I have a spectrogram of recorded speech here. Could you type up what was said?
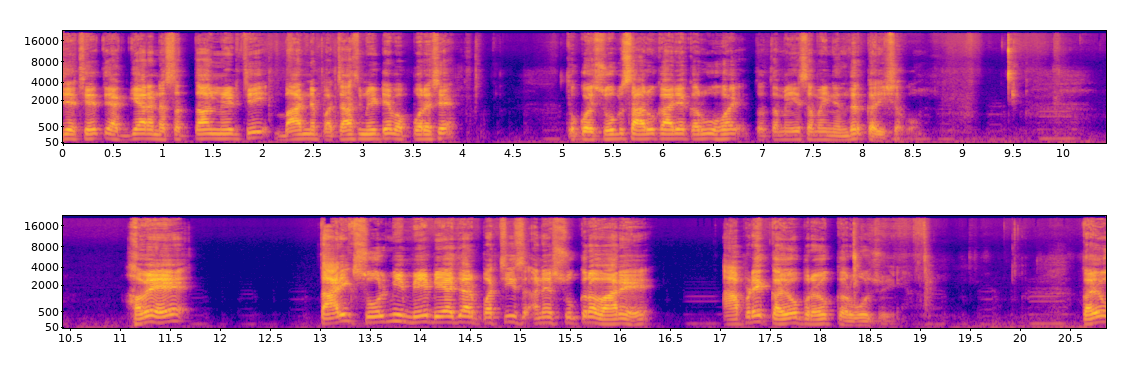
જે છે તે અગિયાર અને સત્તાવન મિનિટથી બાર ને પચાસ મિનિટે બપોરે છે. તો કોઈ શુભ સારું કાર્ય કરવું હોય તો તમે એ સમયની અંદર કરી શકો. હવે તારીખ સોળમી મે બે હજાર પચીસ અને શુક્રવારે આપણે કયો પ્રયોગ કરવો જોઈએ? કયો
